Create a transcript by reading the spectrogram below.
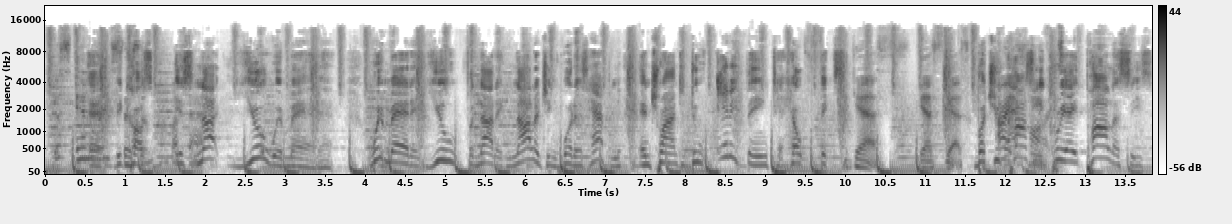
Just end racism. because it's that? not you we're mad at. We're mad at you for not acknowledging what is happening and trying to do anything to help fix it. Yes, yes, yes. But you All right, constantly parts. create policies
